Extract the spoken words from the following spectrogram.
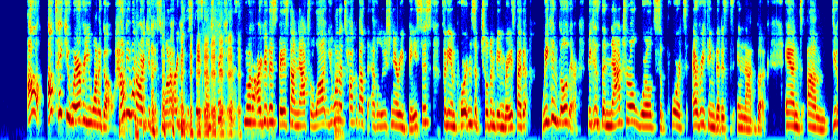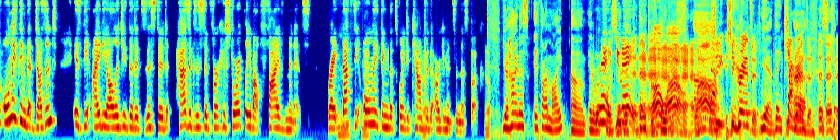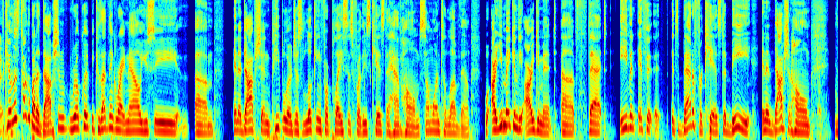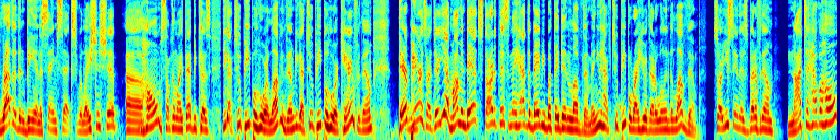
I'll I'll take you wherever you want to go. How do you want to argue this? You want to argue this based on scripture? You want to argue this based on natural law? You want to talk about the evolutionary basis for the importance of children being raised by their we can go there because the natural world supports everything that is in that book. And um, the only thing that doesn't is the ideology that existed, has existed for historically about five minutes, right? That's the Yep. only thing that's going to counter Yep. the arguments in this book. Your Highness, if I might um, interrupt may, for a you may. Thank you. Oh wow, wow. She she granted. Yeah, thank you. She granted. can, can- let's talk about adoption real quick because I think right now you see um, in adoption, people are just looking for places for these kids to have homes, someone to love them. Are you making the argument uh, that even if it it's better for kids to be in an adoption home rather than be in a same sex relationship uh, home, something like that? Because you got two people who are loving them, you got two people who are caring for them. Their parents are there. Yeah, mom and dad started this and they had the baby, but they didn't love them. And you have two people right here that are willing to love them. So are you saying that it's better for them not to have a home?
